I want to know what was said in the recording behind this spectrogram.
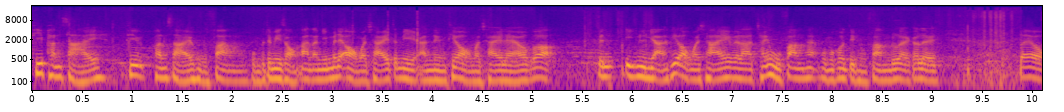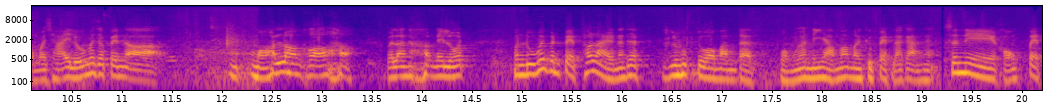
ที่พันสายที่พันสายหูฟัง ผมจะมีสองอันอันนี้ไม่ได้ออกมาใช้จะมีอันหนึงที่ออกมาใช้แล้ว ก็เป็นอีกหนึ่งอย่างที่ออกมาใช้เวลาใช้หูฟังฮะผมเป็นคนติดหูฟังด้วยก็เลย ได้ออกมาใช้หรือว่ามันจะเป็นเอ่อหมอนรองคอ เวลานอนในรถ มันดูไม่เป็นเป็ดเท่าไหร่นะจะรูปตัวมันแต่ผมก็นิยามว่ามันคือเป็ดแล้วกันฮะเสน่ห์ของเป็ด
